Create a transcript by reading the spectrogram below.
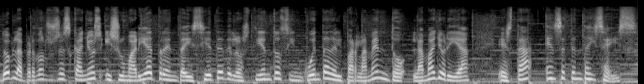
dobla perdón, sus escaños y sumaría 37 de los 150 del Parlamento. La mayoría está en 76.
